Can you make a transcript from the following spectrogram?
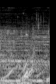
Woo!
